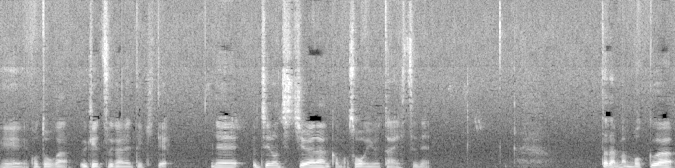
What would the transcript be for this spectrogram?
え、ことが受け継がれてきてでうちの父親なんかもそういう体質で。ただまあ僕は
